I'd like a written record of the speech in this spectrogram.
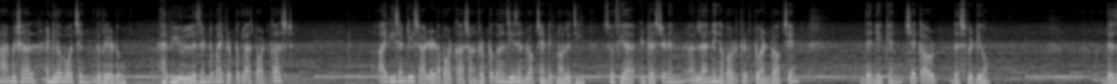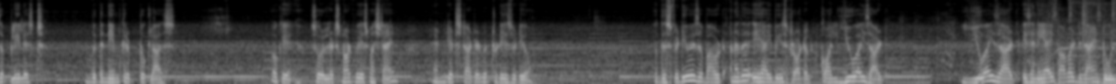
I'm Vishal and you're watching The Weirdo. Have you listened to my Crypto Class podcast? I recently started a podcast on cryptocurrencies and blockchain technology. So if you are interested in uh, learning about crypto and blockchain, then you can check out this video. There's a playlist with the name Crypto Class. Okay, so let's not waste much time and get started with today's video. So this video is about another AI based product called Uizard. Uizard is an AI powered design tool.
